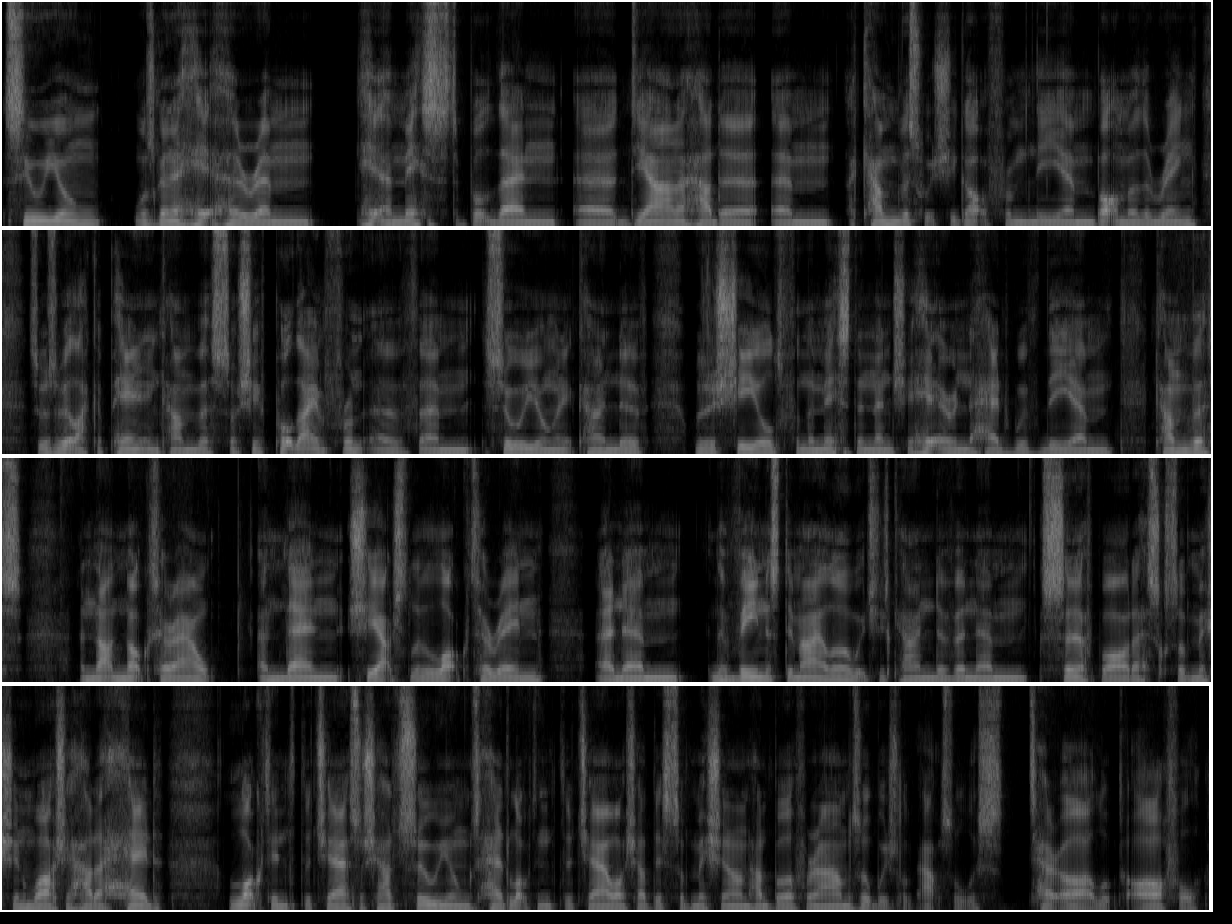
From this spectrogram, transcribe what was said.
Su Yung was going to hit her um, hit and missed, but then uh, Deonna had a um, a canvas which she got from the um, bottom of the ring, so it was a bit like a painting canvas. So she put that in front of um, Su Yung, and it kind of was a shield from the mist. And then she hit her in the head with the um, canvas, and that knocked her out. And then she actually locked her in, and um, the Venus de Milo, which is kind of an um, surfboard esque submission, while she had a head locked into the chair. So she had Su Yung's head locked into the chair while she had this submission on, had both her arms up, which looked absolutely terrible. Oh, it looked awful.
